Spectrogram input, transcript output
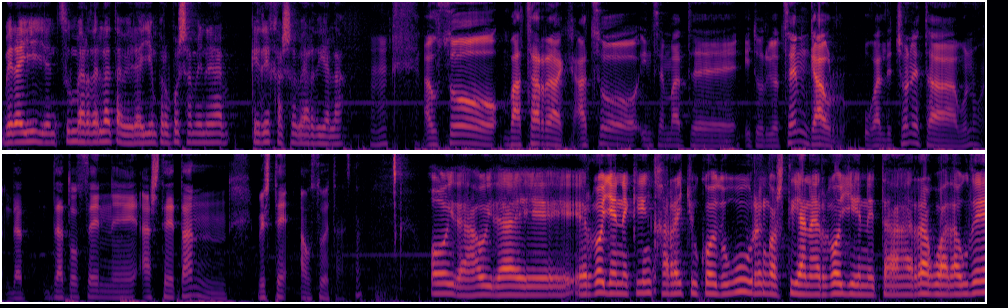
beraiei entzun behar dela eta beraien proposamenak ere jaso behar diala. Mhm. Auzo batzarrak atzo intzen bat e, iturriotzen, gaur ugaldetxon eta, bueno, dat, datozen e, asteetan beste auzoetan, ezta? Hoi da, hoi da, e, ergoienekin jarraituko dugu, urrengo astian ergoien eta arragoa daude,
